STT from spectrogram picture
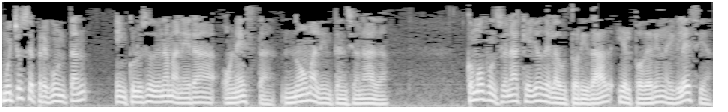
Muchos se preguntan, incluso de una manera honesta, no malintencionada, cómo funciona aquello de la autoridad y el poder en la iglesia.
